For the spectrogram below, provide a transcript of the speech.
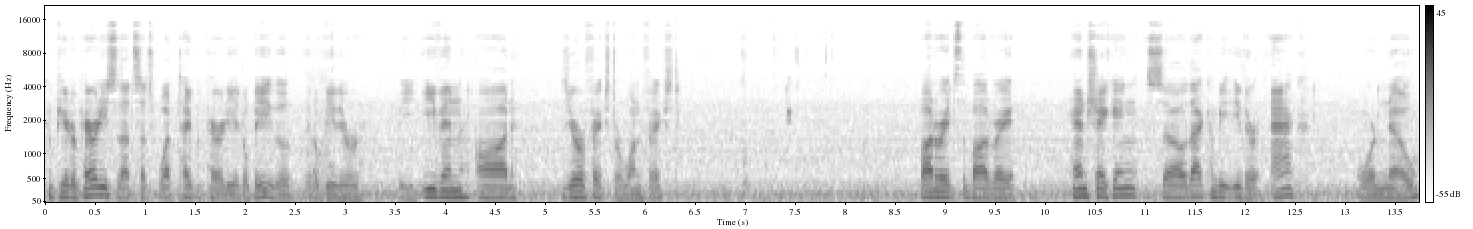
Computer parity, so that sets what type of parity it'll be. It'll, it'll be either be even, odd, zero fixed, or one fixed. Baud rate's the baud rate. Handshaking, so that can be either ACK or no.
